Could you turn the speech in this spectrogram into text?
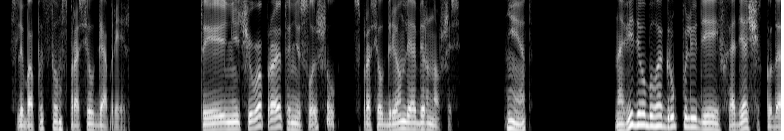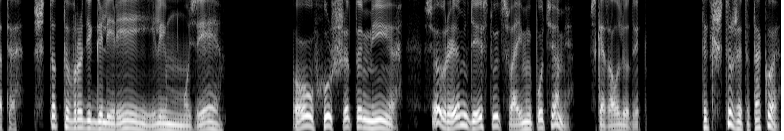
— с любопытством спросил Габриэль. «Ты ничего про это не слышал?» — спросил Грёнли, обернувшись. «Нет». На видео была группа людей, входящих куда-то. Что-то вроде галереи или музея. «Ох уж это Мия. Все время действует своими путями», — сказал Людвиг. «Так что же это такое?»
